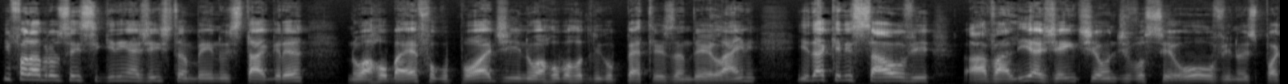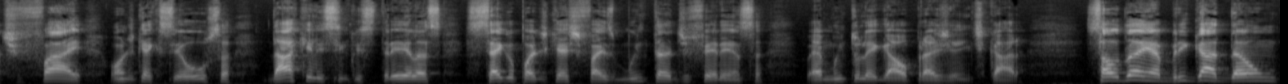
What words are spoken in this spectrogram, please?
E falar para vocês seguirem a gente também no Instagram, no arroba efogopod e no arroba rodrigopeters e dá aquele salve, avalie a gente onde você ouve, no Spotify, onde quer que você ouça, dá aqueles cinco estrelas, segue o podcast, faz muita diferença, é muito legal pra gente, cara. Saldanha, brigadão,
